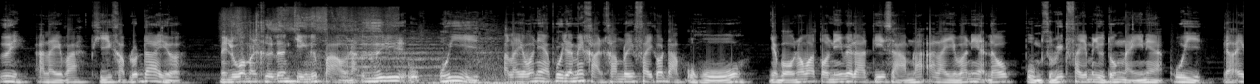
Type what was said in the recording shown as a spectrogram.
เอ้ย อะไรวะผีขับรถได้เหรอไม่รู้ว่ามันคือเรื่องจริงหรือเปล่านะเอ้ยอุ้ยอะไรวะเนี่ยพูดยังไม่ขาดคำเลยไฟก็ดับโอ้โหอย่าบอกนะว่าตอนนี้เวลาตีสามละอะไรวะเนี่ยแล้วปุ่มสวิตช์ไฟมันอยู่ตรงไหนเนี่ยอุ้ยแล้วไอ้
